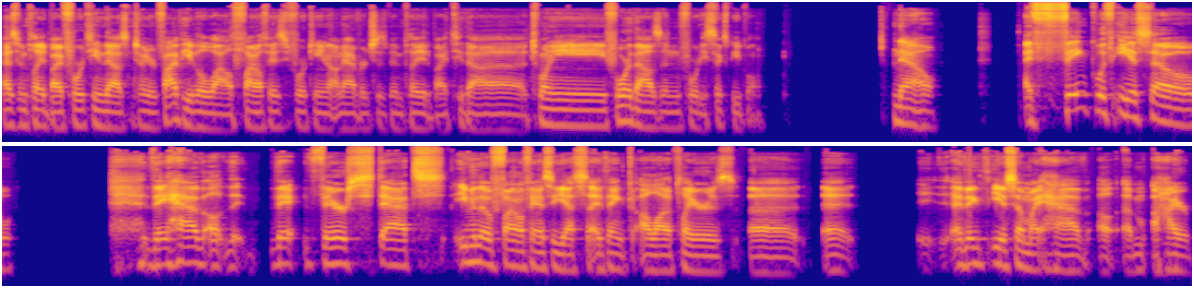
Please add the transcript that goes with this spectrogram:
has been played by 14,205 people, while Final Fantasy 14 on average has been played by 2, uh, 24,046 people. Now, I think with ESO, they have uh, they, they, their stats. Even though Final Fantasy, yes, I think a lot of players. Uh, uh, I think ESO might have a, a, a higher,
